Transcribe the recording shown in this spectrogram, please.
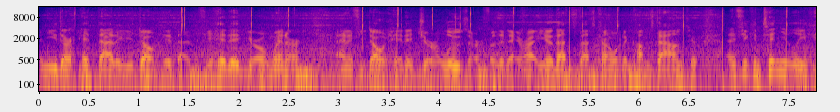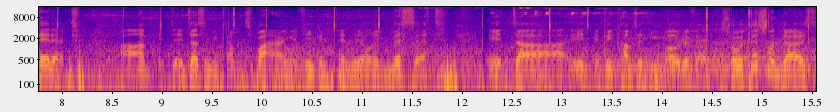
and you either hit that or you don't hit that. If you hit it, you're a winner, and if you don't hit it, you're a loser for the day, right? You know, that's that's kind of what it comes down to. And if you continually hit it, um, it, it, doesn't become inspiring. If you continually miss it, it, uh, it, it, becomes a demotivator. So what this one does,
